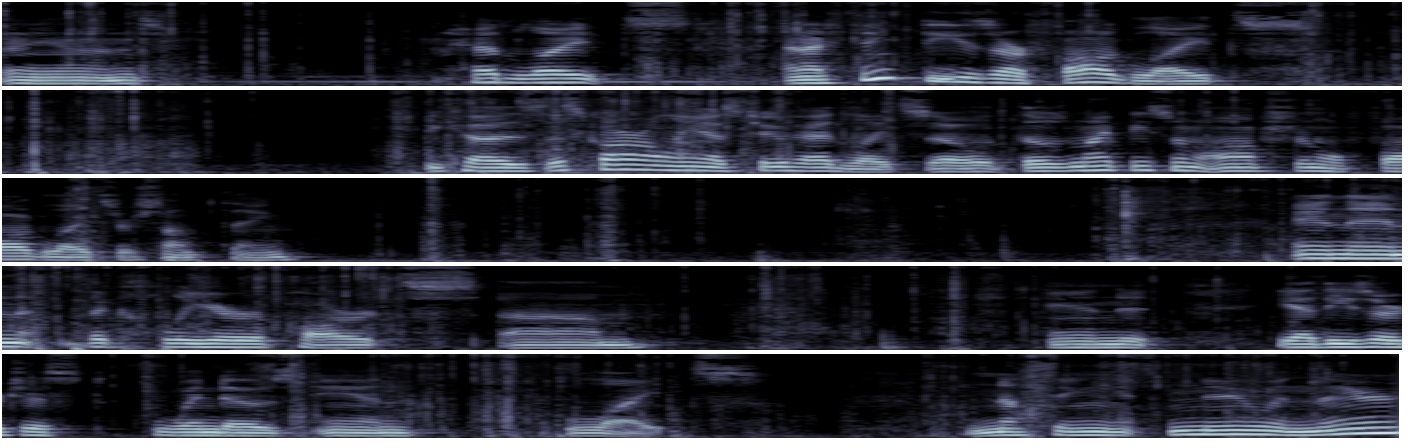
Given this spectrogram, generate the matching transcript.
And headlights. And I think these are fog lights. Because this car only has two headlights, so those might be some optional fog lights or something. And then the clear parts. Um, and it, yeah, these are just windows and lights. Nothing new in there.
